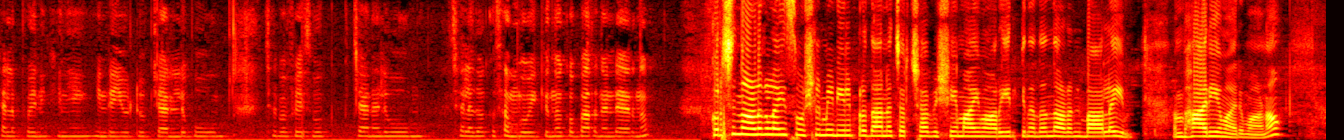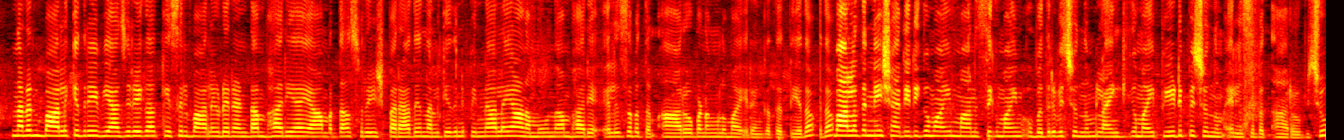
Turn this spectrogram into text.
ചിലപ്പോൾ എനിക്ക് ഇനി എന്റെ യൂട്യൂബ് ചാനൽ പോവും ചിലപ്പോൾ ഫേസ്ബുക്ക് ചാനൽ പോവും ചിലതൊക്കെ സംഭവിക്കുന്നൊക്കെ പറഞ്ഞിട്ടുണ്ടായിരുന്നു. കുറച്ച് നാളുകളായി സോഷ്യൽ മീഡിയയിൽ പ്രധാന ചർച്ചാ വിഷയമായി മാറിയിരിക്കുന്നത് നടൻ ബാലയും ഭാര്യമാരുമാണ് നടൻ ബാലയ്ക്കെതിരെ വ്യാജരേഖ കേസിൽ ബാലയുടെ രണ്ടാം ഭാര്യയായ അമൃത സുരേഷ് പരാതി നൽകിയതിന് പിന്നാലെയാണ് മൂന്നാം ഭാര്യ എലിസബത്തും ആരോപണങ്ങളുമായി രംഗത്തെത്തിയത്. ബാല തന്നെ ശാരീരികമായും മാനസികമായും ഉപദ്രവിച്ചെന്നും ലൈംഗികമായി പീഡിപ്പിച്ചെന്നും എലിസബത്ത് ആരോപിച്ചു.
